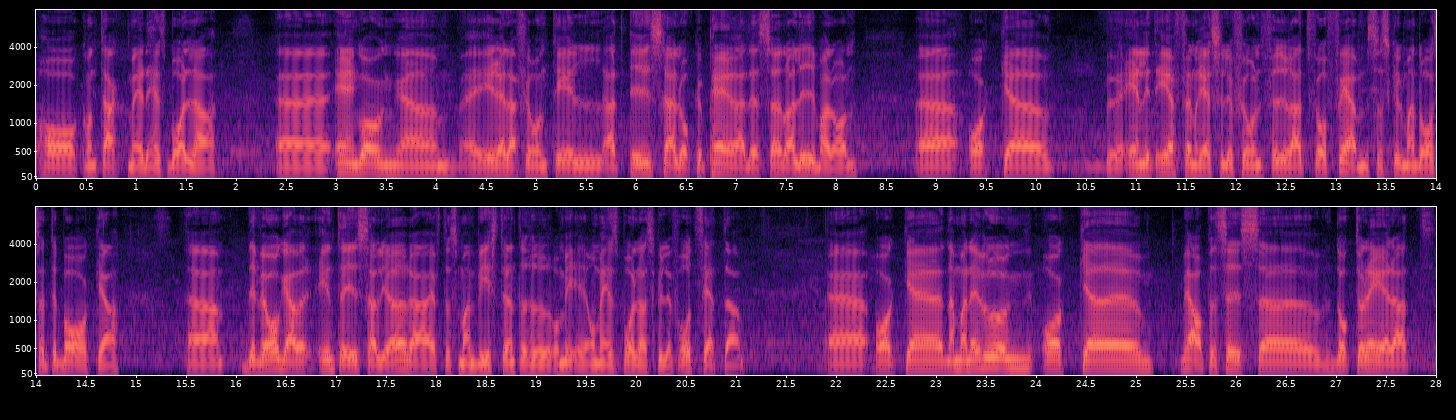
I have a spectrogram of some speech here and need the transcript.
ha kontakt med Hezbollah Uh, en gång uh, i relation till att Israel ockuperade södra Libanon. Uh, och enligt FN-resolution 425 så skulle man dra sig tillbaka. Eh, det vågar inte Israel göra eftersom man visste inte hur, om, Hezbollah skulle fortsätta. Eh, och eh, när man är ung och ja, precis doktorerat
